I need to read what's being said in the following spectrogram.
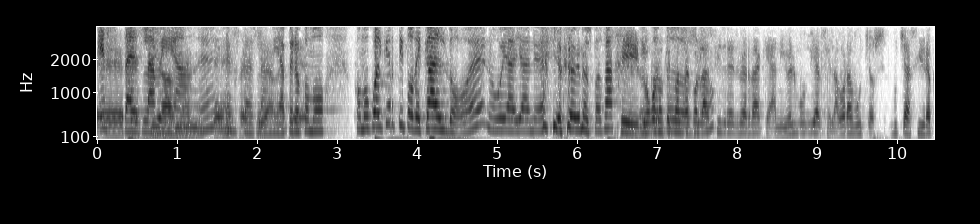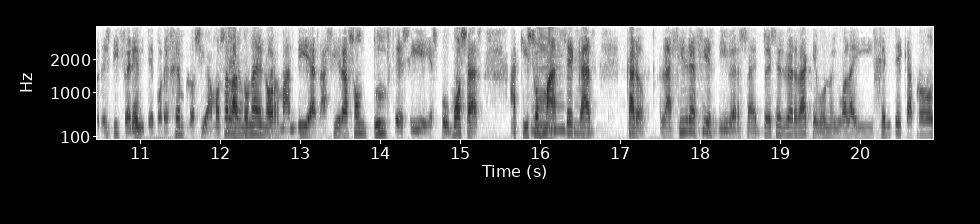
esta es la mía, ¿eh? Esta es la mía. Pero como, como cualquier tipo de caldo, ¿eh? No voy allá, yo creo que nos pasa Sí, eh, luego lo que pasa con la sidra es verdad que a nivel mundial se elabora muchos, mucha sidra, pero es diferente. Por ejemplo, si vamos a la zona de Normandía, las sidras son dulces y espumosas. Aquí son más secas. Claro, la sidra sí es diversa, entonces es verdad que, bueno, igual hay gente que ha probado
